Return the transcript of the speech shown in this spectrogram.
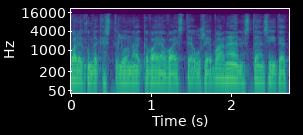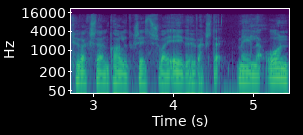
valiokuntakäsittely on aika vajavaista ja usein vaan äänestetään siitä, että hyväksytäänkö hallituksen esitys vai eikö hyväksytä. Meillä on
